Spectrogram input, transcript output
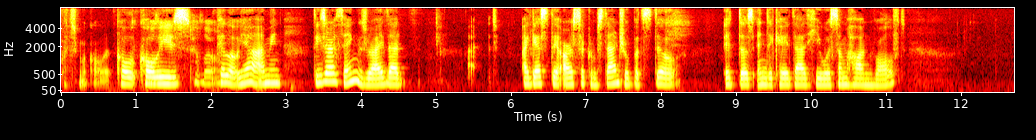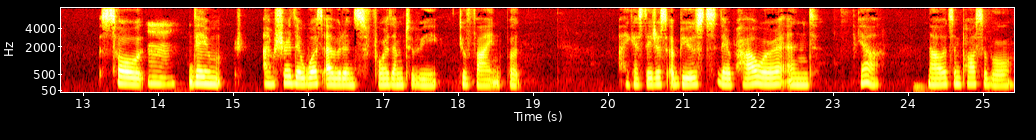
whatchamacallit, Col- Koli's pillow. pillow. Yeah, I mean, these are things, right, that I guess they are circumstantial, but still, it does indicate that he was somehow involved. So they, I'm sure there was evidence for them to be to find, but I guess they just abused their power, and yeah, now it's impossible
